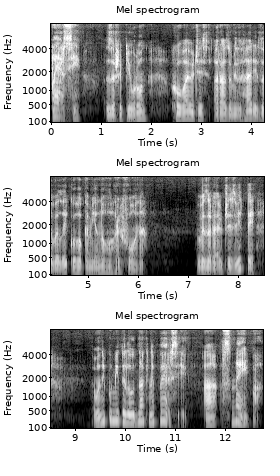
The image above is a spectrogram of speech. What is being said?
Персі. зашипів Рон, ховаючись разом із Гаррі за великого кам'яного грифона. Визираючи звідти, вони помітили, однак, не Персі, а Снейпа,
